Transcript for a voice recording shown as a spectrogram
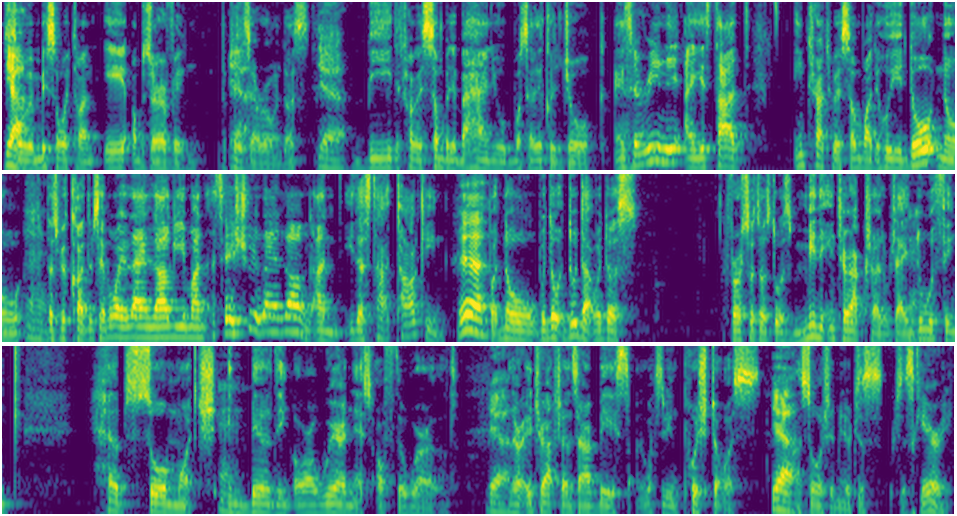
Yeah. So we miss out on a observing the place Yeah. around us. Yeah. B there's probably somebody behind you must a little joke, and you say mm-hmm. really, and you start interacting with somebody who you don't know Mm-hmm. just because they say, "Boy, you're lying long, you man." I say, "Sure, you're lying long," and you just start talking. Yeah. But no, we don't do that. We just first of all, those mini interactions, which. I mm-hmm. do think helps so much in mm-hmm. building our awareness of the world. Yeah. Their interactions are based on what is being pushed to us Yeah. on social media, which is which is scary.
